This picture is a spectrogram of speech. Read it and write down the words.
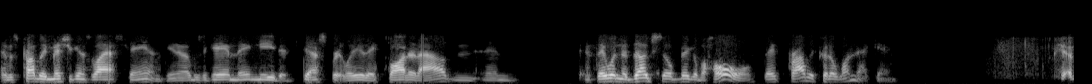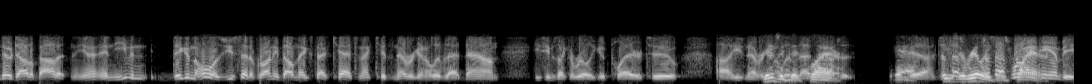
it was probably Michigan's last stand. You know, it was a game they needed desperately. They fought it out, and and if they wouldn't have dug so big of a hole, they probably could have won that game. Yeah, no doubt about it. Yeah, and even digging the hole, as you said, if Ronnie Bell makes that catch, and that kid's never going to live that down. He seems like a really good player too. Uh, he's never going to live that player. down. Yeah, yeah. Just he's ask, a really just good ask Ryan player. Hamby.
